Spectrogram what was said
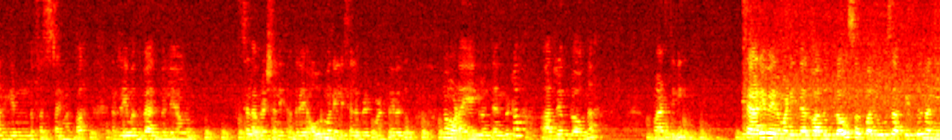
ನನಗೆ ನಂದು ಫಸ್ಟ್ ಟೈಮ್ ಅಲ್ವಾ? ಅಂದರೆ ಮದುವೆ ಆದಮೇಲೆ ಅವರು ಸೆಲೆಬ್ರೇಷನ್ ಅಂದರೆ ಅವ್ರ ಮನೇಲಿ ಸೆಲೆಬ್ರೇಟ್ ಮಾಡ್ತಾ ಇರೋದು. ನೋಡೋಣ ಹೇಗಿರುತ್ತೆ ಅಂದ್ಬಿಟ್ಟು. ಆದರೆ ಬ್ಲಾಗ್ನ ಮಾಡ್ತೀನಿ. ಸ್ಯಾರಿ ವೇರ್ ಮಾಡಿದ್ದೆ ಅಲ್ವಾ? ಅದು ಬ್ಲೌಸ್ ಸ್ವಲ್ಪ ಲೂಸ್ ಆಗ್ತಿತ್ತು. ನಾನು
